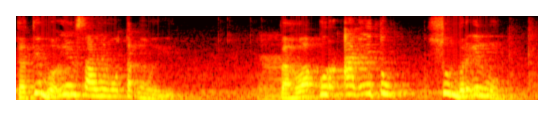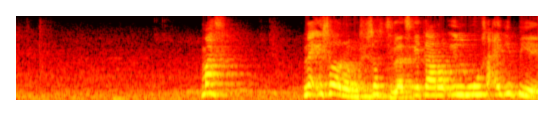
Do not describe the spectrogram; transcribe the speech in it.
Dadi mbok install ning otakmu iki Hmm. bahwa Quran itu sumber ilmu. Mas, nek iso dong bisa jelaske karo ilmu saiki piye?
